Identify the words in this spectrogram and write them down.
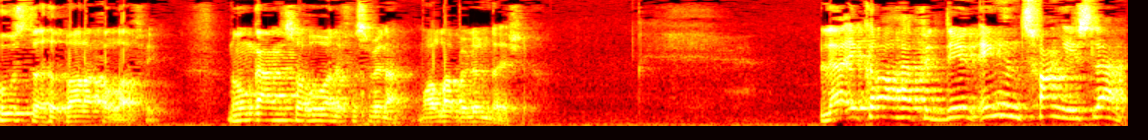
Husted, barakallah fi. Nogle gange så ordene forsvinder. Må Allah belønne dig, Sheikh. La ikraha fi din. Ingen tvang i islam.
